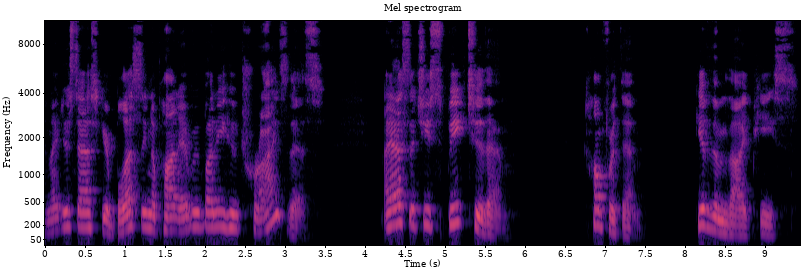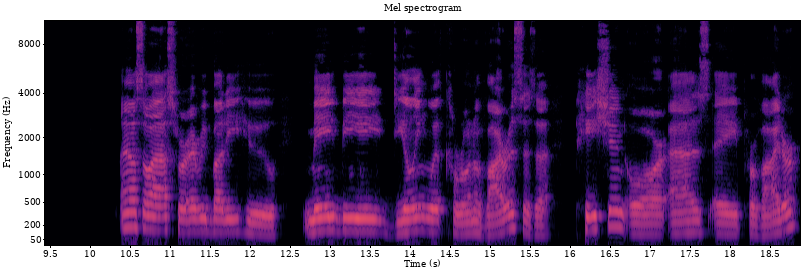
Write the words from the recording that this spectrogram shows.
And I just ask your blessing upon everybody who tries this. I ask that you speak to them, comfort them, give them thy peace. I also ask for everybody who may be dealing with coronavirus as a patient or as a provider.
